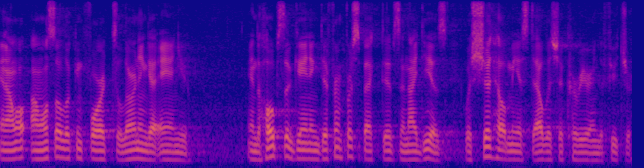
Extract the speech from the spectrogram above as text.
and I'm, I'm also looking forward to learning at ANU in the hopes of gaining different perspectives and ideas, which should help me establish a career in the future.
